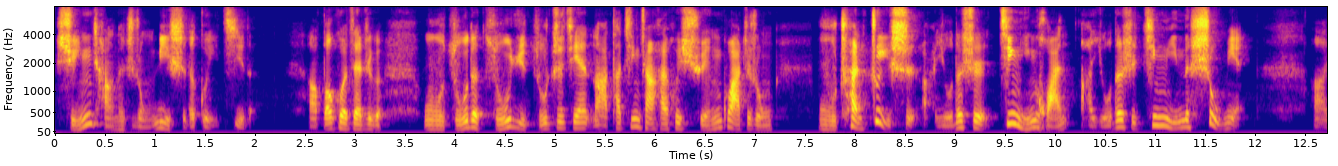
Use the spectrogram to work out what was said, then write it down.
寻常的这种历史的轨迹的。啊，包括在这个五族的族与族之间啊，它经常还会悬挂这种五串坠饰啊，有的是金银环啊，有的是金银的兽面啊。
